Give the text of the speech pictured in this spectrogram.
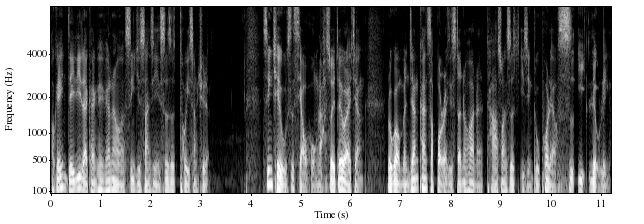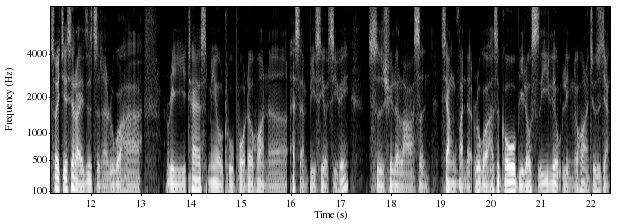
OK，daily 来看可以看到，星期三、星期四是推上去的，星期五是小红啦，所以对我来讲。如果我们这样看 support resistance 的话呢，它算是已经突破了四亿六零，所以接下来日子呢，如果它 retest 没有突破的话呢，S M B 是有机会持续的拉升。相反的，如果它是 go below 四亿六零的话呢，就是讲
